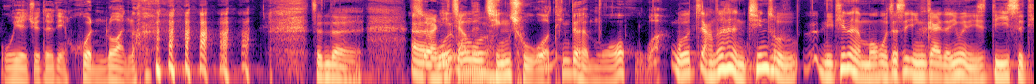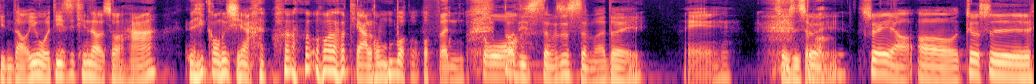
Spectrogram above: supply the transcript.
我也觉得有点混乱了。真的，虽然你讲的清楚，我听得很模糊啊。我讲的很清楚，你听得很模糊，这是应该的，因为你是第一次听到。因为我第一次听到的时候，哈，你恭喜啊！我天龙宝分多，到底什么是什么？对，哎，这是什么？所以啊，哦，就是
